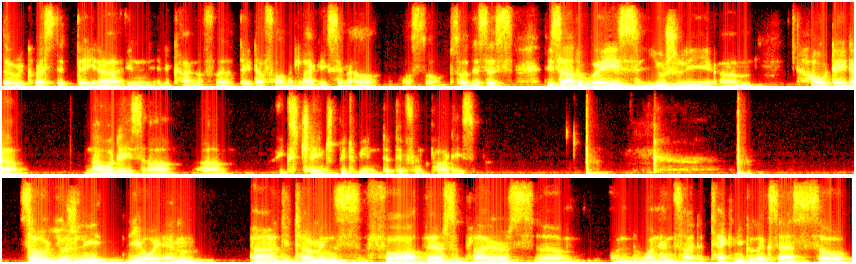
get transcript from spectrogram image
the requested data in, in a kind of a data format like XML or so. So this is these are the ways usually um, how data nowadays are um, exchanged between the different parties. So usually the OEM uh, determines for their suppliers um, on the one hand side a technical access. So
